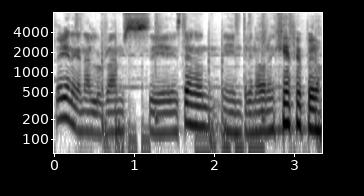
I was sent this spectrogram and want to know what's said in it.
Deberían ganar los Rams. Eh, están entrenador en jefe, pero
